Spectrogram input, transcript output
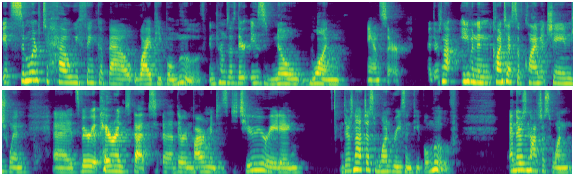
it's similar to how we think about why people move in terms of there is no one answer. There's not even in context of climate change when uh, it's very apparent that uh, their environment is deteriorating. There's not just one reason people move, and there's not just one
